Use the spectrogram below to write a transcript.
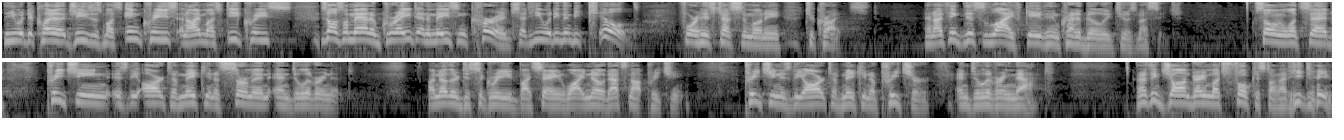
He would declare that Jesus must increase and I must decrease. He's also a man of great and amazing courage that he would even be killed for his testimony to Christ. And I think this life gave him credibility to his message. Someone once said, preaching is the art of making a sermon and delivering it. Another disagreed by saying, why, no, that's not preaching. Preaching is the art of making a preacher and delivering that. And I think John very much focused on that. He,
